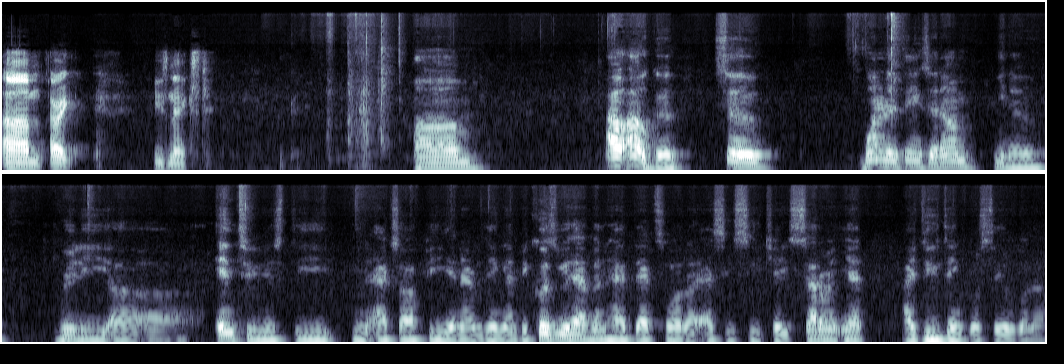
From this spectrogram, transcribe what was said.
Um, all right. he's next? Um, I'll I'll go. So one of the things that I'm, you know, really uh, uh into is the you know XRP and everything, and because we haven't had that sort of SEC case settlement yet, I do think we're still gonna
